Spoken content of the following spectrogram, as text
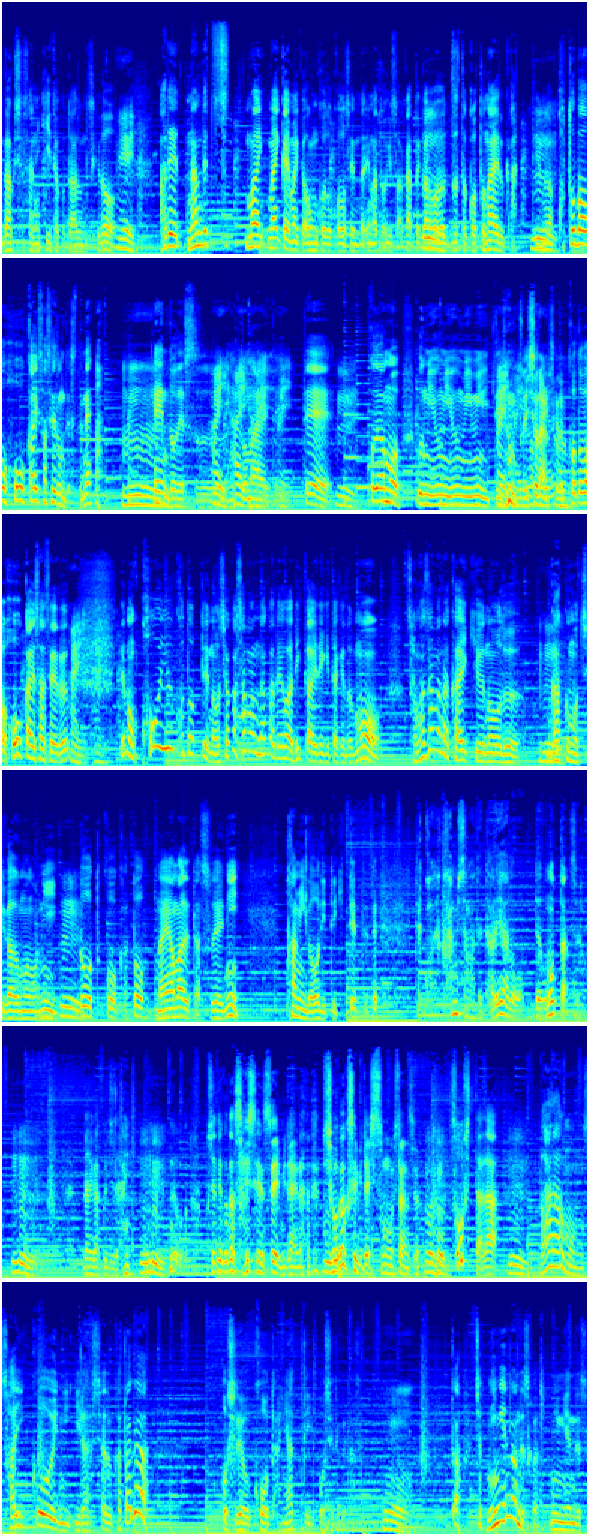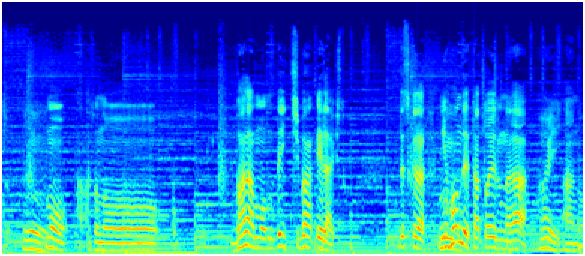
学者さんに聞いたことあるんですけど、えあれなんでつ毎毎回毎回「オンコロコロセンダリマトギソアカ」とかをうん。ずっとこう唱えるかっていうのはうん。言葉を崩壊させるんですってね、エンドレスに唱はいえていってうん。これはもう「海海海海」っていうのと一緒なんですけど言葉を崩壊させる、でもこういうことっていうのはお釈迦様の中では理解できたけどもさまざまな階級のおるうん。学も違うものにうん。どう解こうかと悩まれた末に神が降りてきてって言ってでこれ神様って誰やろうって思ったんですよ。うん大学時代。に。うん。でも教えてください先生みたいな小学生みたいな質問をしたんですよ、うん。そうしたらうん。バラモン最高位にいらっしゃる方がお知れをこうたんやって教えてください。うん。あじゃあ人間なんですか？人間ですうん。もうあそのバラモンで一番偉い人。ですから日本で例えるなら、はい。あの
